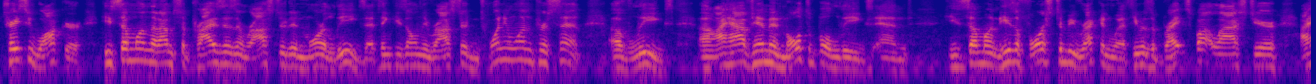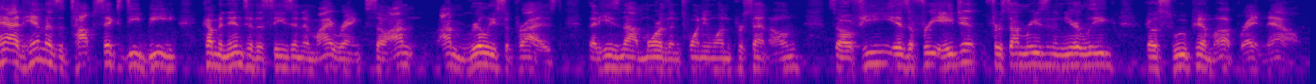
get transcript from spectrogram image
Tracy Walker, he's someone that I'm surprised isn't rostered in more leagues. I think he's only rostered in 21% of leagues. Uh, I have him in multiple leagues, and he's someone he's a force to be reckoned with. He was a bright spot last year. I had him as a top six DB coming into the season in my ranks, so I'm I'm really surprised that he's not more than 21% owned. So if he is a free agent for some reason in your league, go swoop him up right now.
